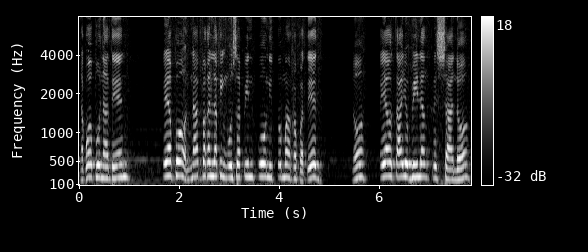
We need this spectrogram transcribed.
Nakuha po natin? Kaya po, napakalaking usapin po nito mga kapatid. No? Kaya tayo bilang Kristiyano,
